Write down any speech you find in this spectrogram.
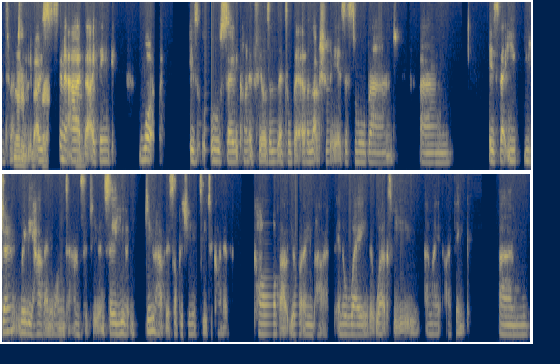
interrupting no, no, you but i was just going to add that i think what is also kind of feels a little bit of a luxury as a small brand um, is that you you don't really have anyone to answer to. And so you do have this opportunity to kind of carve out your own path in a way that works for you. And i i think um,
